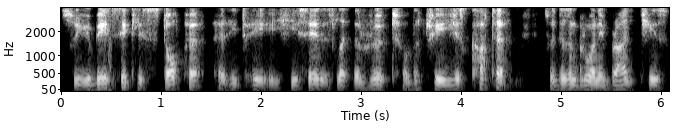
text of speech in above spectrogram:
So you basically stop it. He says it's like the root of the tree. You just cut it so it doesn't grow any branches.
